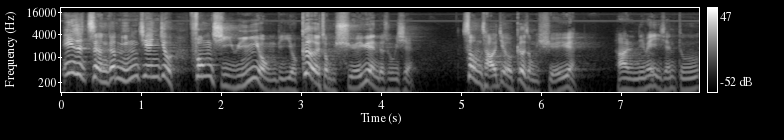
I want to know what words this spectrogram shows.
因此，整个民间就风起云涌的，有各种学院的出现。宋朝就有各种学院啊！你们以前读，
